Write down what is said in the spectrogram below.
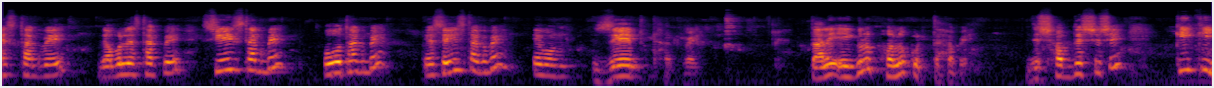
এস থাকবে ডবল এস থাকবে সিএস থাকবে ও থাকবে এস থাকবে এবং জেড থাকবে। তাহলে এইগুলো ফলো করতে হবে। যে শব্দের শেষে কি কি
